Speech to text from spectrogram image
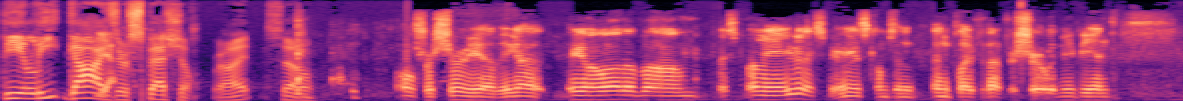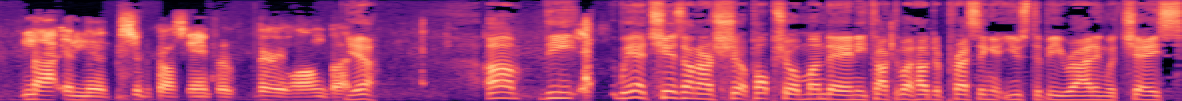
the elite guys Yeah. are special, right? So. Oh, for sure. Yeah, they got they got a lot of. Um, I mean, even experience comes in, into play for that for sure. With me being not in the Supercross game for very long, but Yeah. Um, the we had Chiz on our show, Pulp Show Monday, and he talked about how depressing it used to be riding with Chase,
